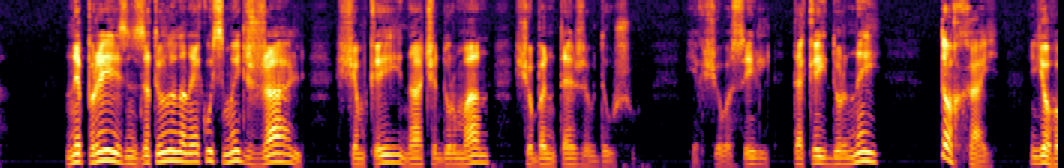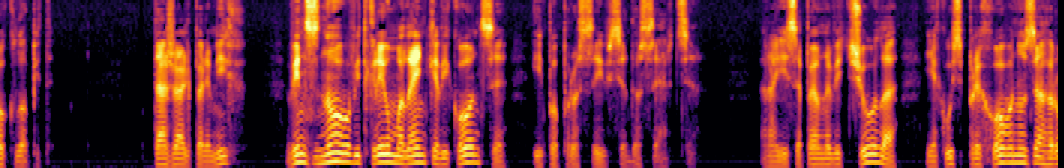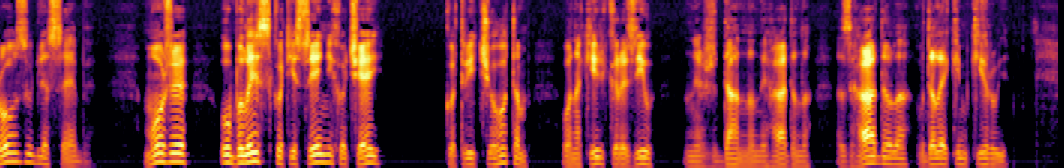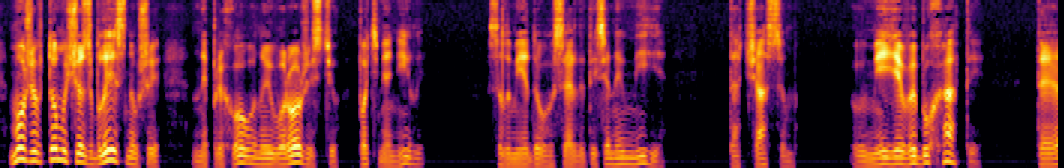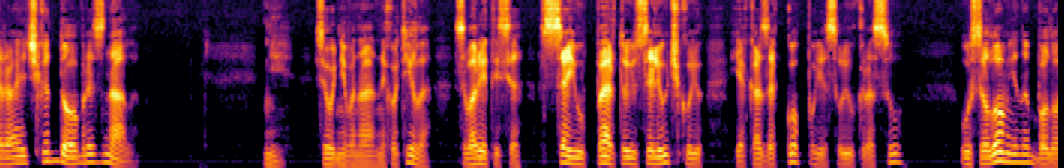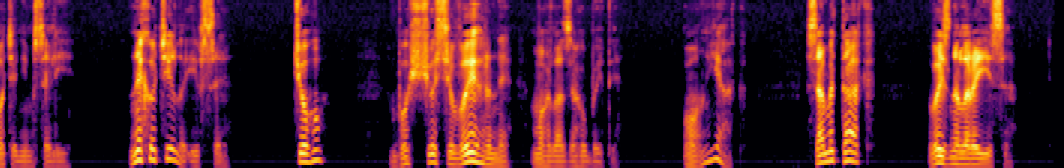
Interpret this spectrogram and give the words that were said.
Неприязнь затулила на якусь мить жаль, щемкий, наче дурман, що бентежив душу. Якщо Василь такий дурний, то хай його клопіт. Та жаль переміг. Він знову відкрив маленьке віконце і попросився до серця. Раїса, певно, відчула якусь приховану загрозу для себе. Може, у блискоті синіх очей, котрі чого там вона кілька разів нежданно, негадано згадувала в далекім Кірові. Може, в тому, що, зблиснувши неприхованою ворожістю, потьмяніли. Соломія довго сердитися не вміє, та часом вміє вибухати. Те раєчка добре знала. Ні, сьогодні вона не хотіла сваритися з цією впертою селючкою, яка закопує свою красу у солом'яно болотянім селі. Не хотіла і все. Чого? Бо щось вигрне могла загубити. Он як? Саме так визнала Раїса.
